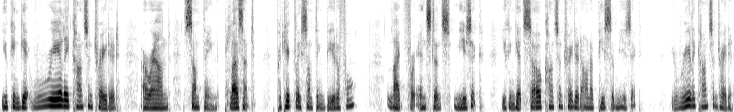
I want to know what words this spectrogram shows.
You can get really concentrated around something pleasant, particularly something beautiful, like, for instance, music. You can get so concentrated on a piece of music. You're really concentrated.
